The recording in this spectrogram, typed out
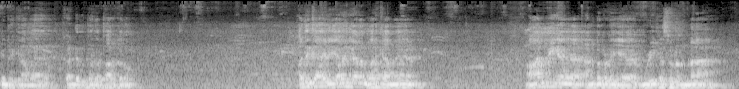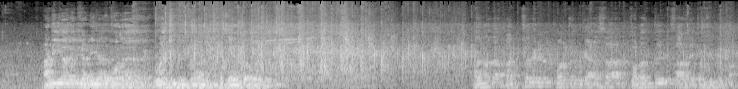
இன்றைக்கு நாம கண்டிருப்பதை பார்க்கிறோம். அதுக்காக நேரங்காலம் பார்க்காம ஆன்மீக அன்பர்களுடைய மொழிகளை சொல்லணும்னா அடியாருக்கு அடியார் போல உழைச்சி இருக்கிறார் இந்த தேவர்கள் அதனாலதான் பக்தர்கள் போற்றக்கூடிய அரசா தொடர்ந்து சாதனை படிச்சுட்டு இருக்கோம்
